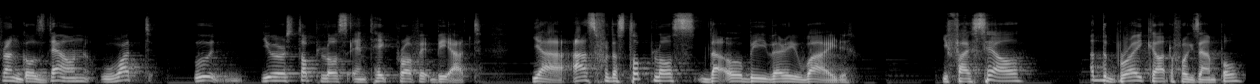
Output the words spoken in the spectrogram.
franc goes down, what would your stop loss and take profit be at? Yeah, as for the stop loss, that will be very wide. If I sell at the breakout, for example,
